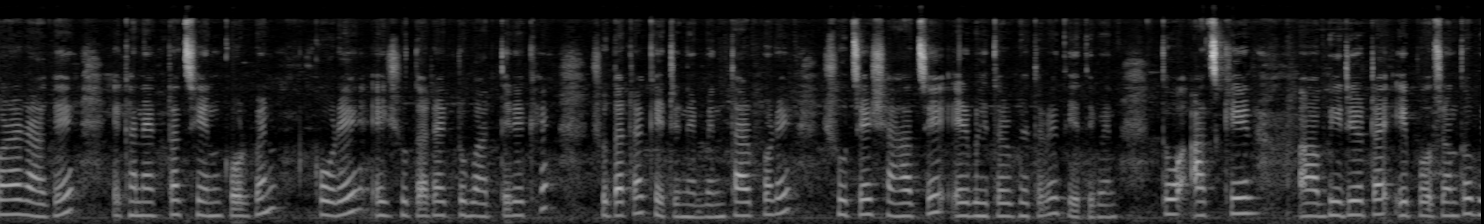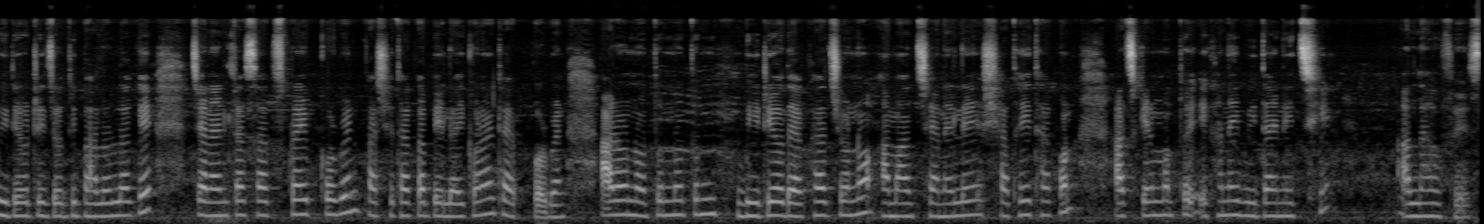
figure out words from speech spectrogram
করার আগে এখানে একটা চেন করবেন, করে এই সুতাটা একটু বাড়তি রেখে সুতাটা কেটে নেবেন। তারপরে সূচের সাহায্যে এর ভেতর ভেতরে দিয়ে দেবেন। তো আজকের ভিডিওটা এ পর্যন্ত ভিডিওটি যদি ভালো লাগে, চ্যানেলটা সাবস্ক্রাইব করবেন, পাশে থাকা বেলাইকনে ট্যাপ করবেন। আরও নতুন নতুন ভিডিও দেখার জন্য আমার চ্যানেলের সাথেই থাকুন। আজকের মতো এখানেই বিদায় নিচ্ছি। আল্লাহ হাফেজ।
